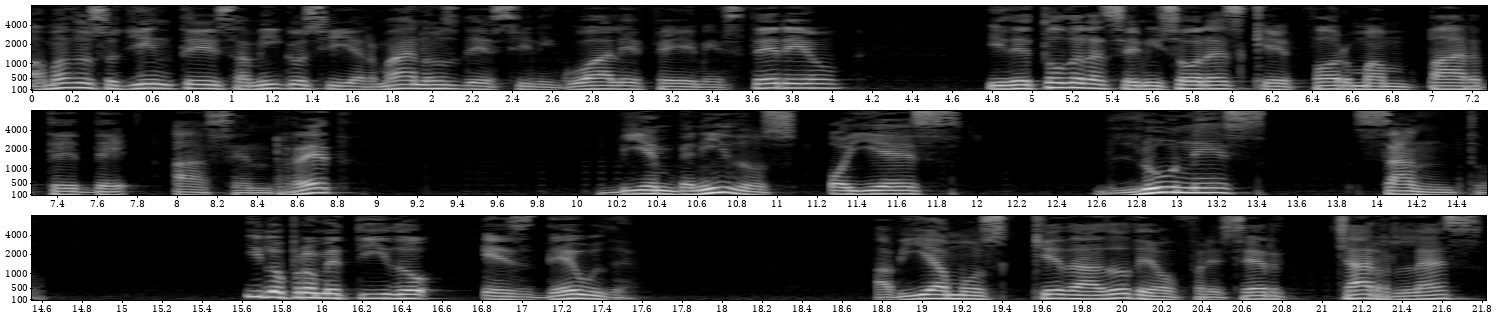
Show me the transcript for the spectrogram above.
Amados oyentes, amigos y hermanos de Sin Igual FM Estéreo y de todas las emisoras que forman parte de Hacen Red, bienvenidos. Hoy es lunes santo y lo prometido es deuda. Habíamos quedado de ofrecer charlas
